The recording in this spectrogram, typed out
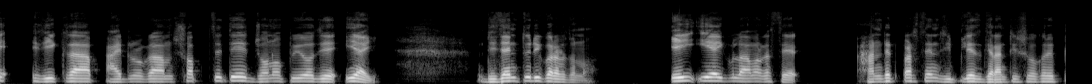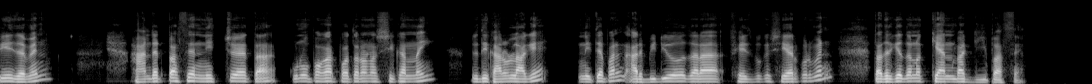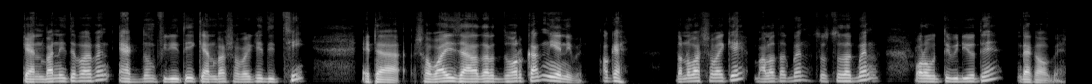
রিক্রাফ হাইড্রোগ্রাম সবচেয়ে জনপ্রিয় যে এআই ডিজাইন তৈরি করার জন্য, এই এআই গুলো আমার কাছে হান্ড্রেড পার্সেন্ট রিপ্লেস গ্যারান্টি সহকারে পেয়ে যাবেন। হান্ড্রেড পার্সেন্ট নিশ্চয়তা, কোনো প্রকার প্রতারণার শিকার নাই। যদি কারও লাগে নিতে পারেন, আর ভিডিও যারা ফেসবুকে শেয়ার করবেন, তাদেরকে জন্য ক্যানভা গিফট আছে। ক্যানভা নিতে পারবেন, একদম ফ্রিতেই ক্যানভা সবাইকে দিচ্ছি। এটা সবাই যারা যারা দরকার নিয়ে নেবেন ওকে ধন্যবাদ সবাইকে ভালো থাকবেন সুস্থ থাকবেন পরবর্তী ভিডিওতে দেখা হবে।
